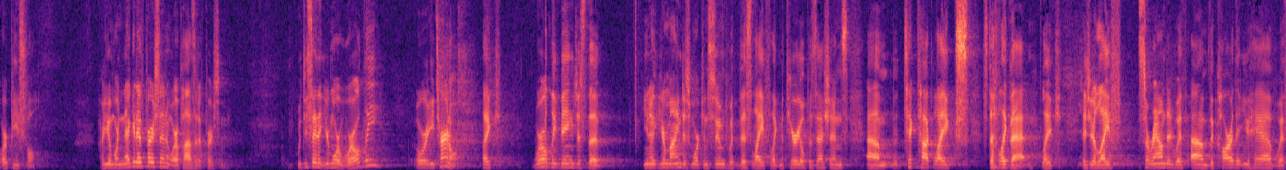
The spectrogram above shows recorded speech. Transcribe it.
or peaceful? Are you a more negative person or a positive person? Would you say that you're more worldly or eternal? Like, worldly being just the, you know, your mind is more consumed with this life, like material possessions, um, TikTok likes, stuff like that. Like, is your life surrounded with um, the car that you have, with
